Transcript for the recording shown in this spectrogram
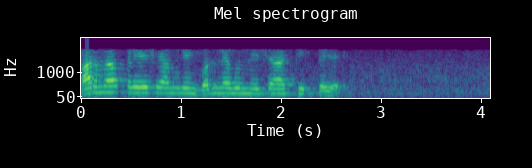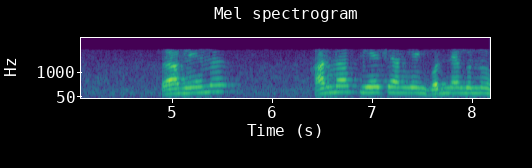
කර්ම ක්ලේශයන්ගෙන් ගොඩනැගුණ නිසා චිත්තය. එවාගෙම කර්ම ක්ලේශයන්ගෙන් ගොඩනැගුණු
